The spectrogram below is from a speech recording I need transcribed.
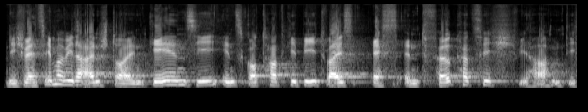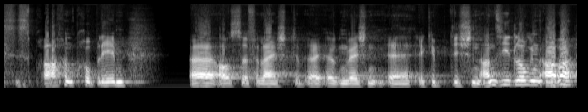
Und ich werde es immer wieder einstreuen. Gehen Sie ins Gotthardgebiet, weil es entvölkert sich. Wir haben dieses Sprachenproblem äh, außer vielleicht bei irgendwelchen äh, ägyptischen Ansiedlungen. Aber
